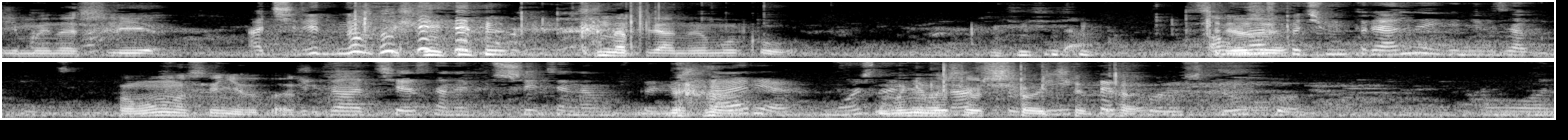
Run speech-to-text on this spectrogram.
И мы нашли Очередной. конопляную муку. А у нас почему-то реально ее нельзя купить. По-моему, у нас ее нету даже. Да, честно, напишите нам в комментариях, можно Мы ли у нас купить да. такую штуку. Вот.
